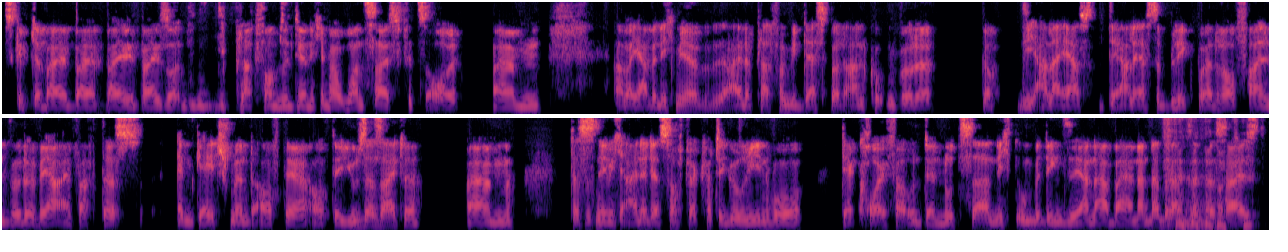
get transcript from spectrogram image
es gibt ja bei, bei, bei, bei so, die Plattformen sind ja nicht immer one size fits all. Ähm, aber ja, wenn ich mir eine Plattform wie Dashboard angucken würde, glaube, die allererst, der allererste Blick, wo er drauf fallen würde, wäre einfach das Engagement auf der, auf der User-Seite. Ähm, das ist nämlich eine der Software-Kategorien, wo der Käufer und der Nutzer nicht unbedingt sehr nah beieinander dran sind. Das okay. heißt,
